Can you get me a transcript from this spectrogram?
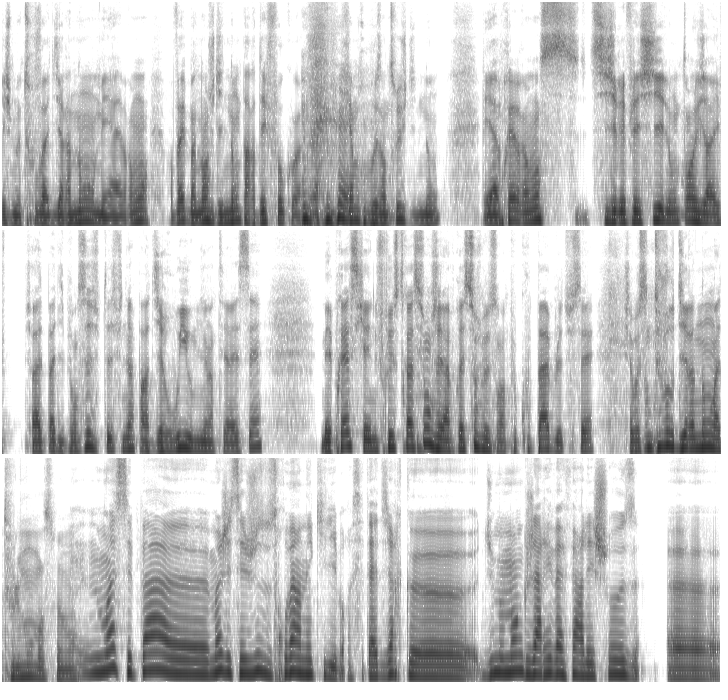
Et je me trouve à dire non, mais à vraiment. En fait, maintenant, je dis non par défaut, quoi. Quelqu'un me propose un truc, je dis non. Et après, vraiment, si j'y réfléchis longtemps et que j'arrête pas d'y penser, je vais peut-être finir par dire oui ou m'y intéresser. Mais presque, il y a une frustration. J'ai l'impression, je me sens un peu coupable, tu sais. J'ai l'impression de toujours dire non à tout le monde en ce moment. Moi, c'est pas. euh, moi, j'essaie juste de trouver un équilibre. C'est-à-dire que du moment que j'arrive à faire les choses euh,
